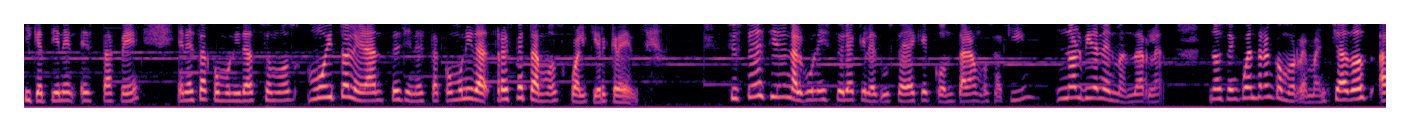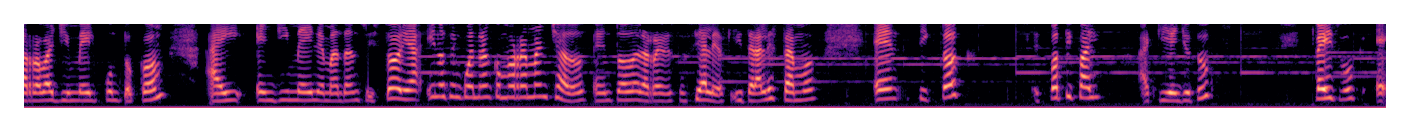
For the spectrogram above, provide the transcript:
y que tienen esta fe. En esta comunidad somos muy tolerantes y en esta comunidad respetamos cualquier creencia. Si ustedes tienen alguna historia que les gustaría que contáramos aquí, no olviden en mandarla. Nos encuentran como remanchados.gmail.com. Ahí en Gmail me mandan su historia y nos encuentran como remanchados en todas las redes sociales. Literal estamos en TikTok, Spotify, aquí en YouTube. Facebook e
